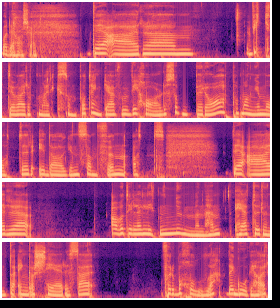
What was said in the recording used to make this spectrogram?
Og det har skjedd. Det er um viktig å være oppmerksom på, tenker jeg. For vi har det så bra på mange måter i dagens samfunn at det er eh, av og til en liten nummenhet rundt å engasjere seg for å beholde det gode vi har,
